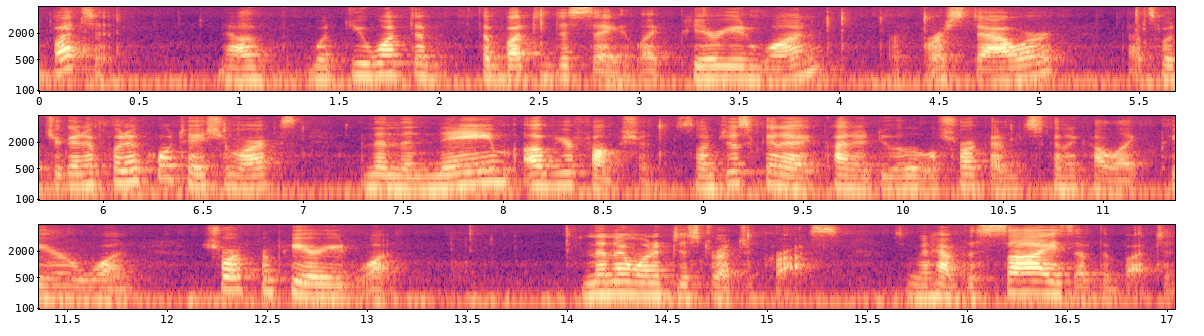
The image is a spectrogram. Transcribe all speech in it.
button. Now what do you want the, the button to say, like period one or first hour? That's what you're going to put in quotation marks, and then the name of your function. So I'm just going to kind of do a little shortcut. I'm just going to call it like peer one, short for period one. And then I want it to stretch across. So I'm going to have the size of the button.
